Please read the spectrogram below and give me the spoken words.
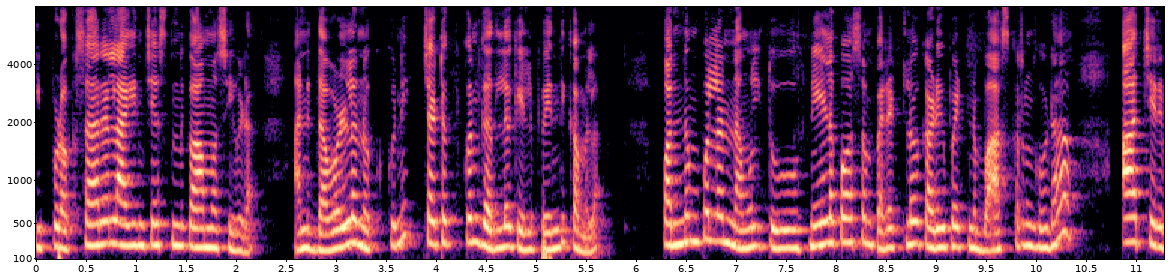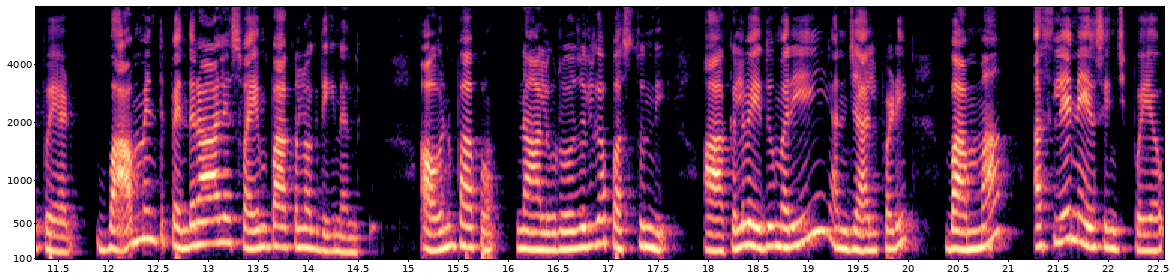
ఇప్పుడు ఒకసారే లాగించేస్తుంది కామోశివుడ అని దవళ్ళ నొక్కుని చటుక్కుని గదిలోకి వెళ్ళిపోయింది కమల. పందుంపులను నములుతూ నీళ్ళ కోసం పెరట్లోకి అడుగుపెట్టిన భాస్కరం కూడా ఆశ్చర్యపోయాడు. బామ్మెంత పెందరాళే స్వయం పాకంలోకి దిగినందుకు. అవును పాపం నాలుగు రోజులుగా పస్తుంది. ఆకలి వేయదు మరీ అని జాలిపడి బామ్మ అసలే నీరసించిపోయావు.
